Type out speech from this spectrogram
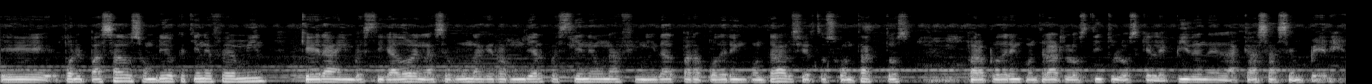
eh, por el pasado sombrío que tiene Fermín, que era investigador en la Segunda Guerra Mundial, pues tiene una afinidad para poder encontrar ciertos contactos, para poder encontrar los títulos que le piden en la casa Sempere.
